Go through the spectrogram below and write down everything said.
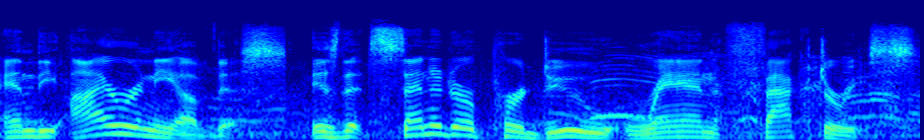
And the irony of this is that Senator Perdue ran factories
